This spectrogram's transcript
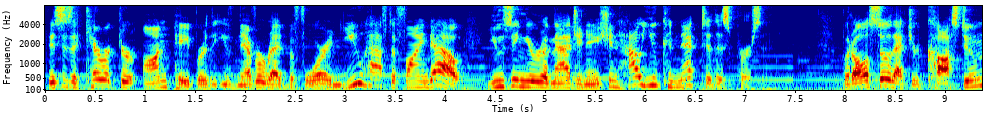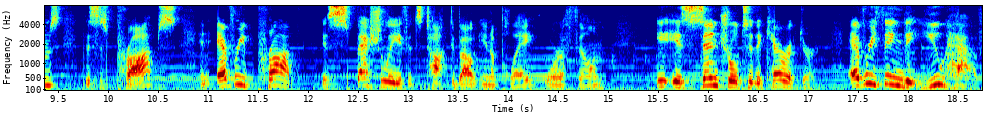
This is a character on paper that you've never read before, and you have to find out, using your imagination, how you connect to this person. But also that your costumes, this is props, and every prop, especially if it's talked about in a play or a film, is central to the character. Everything that you have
